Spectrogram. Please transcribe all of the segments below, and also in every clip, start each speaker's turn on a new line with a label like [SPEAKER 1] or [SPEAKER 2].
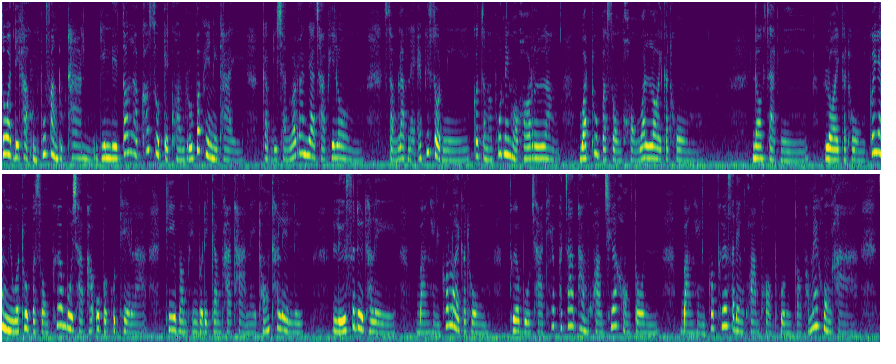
[SPEAKER 1] สวัสดีค่ะคุณผู้ฟังทุกท่าน ยินดีต้อนรับเข้าสู่เกร็ดความรู้ประเพณีไทย กับดิฉันวรัญญาชาพิลมสำหรับใน episode นี้ก็จะมาพูดในหัวข้อเรื่อง วัตถุประสงค์ของวันลอยกระทง นอกจากนี้ลอยกระทงก็ยังมีวัตถุประสงค์เพื่อบูชาพระอุปคุตเถระที่บำเพ็ญบริกรรมคาถาในท้องทะเลลึก หรือสะดือทะเล บางแห่งก็ลอยกระทง พื่อบูชาเทพเจ้าตามความเชื่อของตน บางแห่งก็เพื่อแสดงความขอบคุณต่อพระแม่คงคา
